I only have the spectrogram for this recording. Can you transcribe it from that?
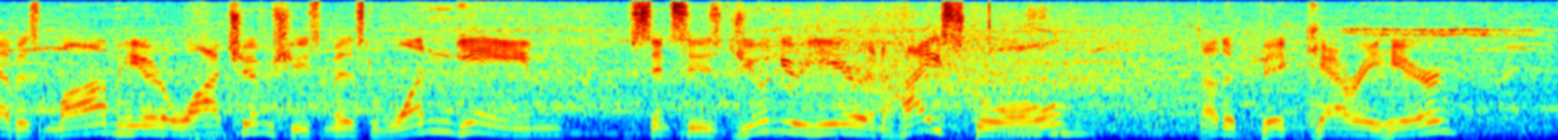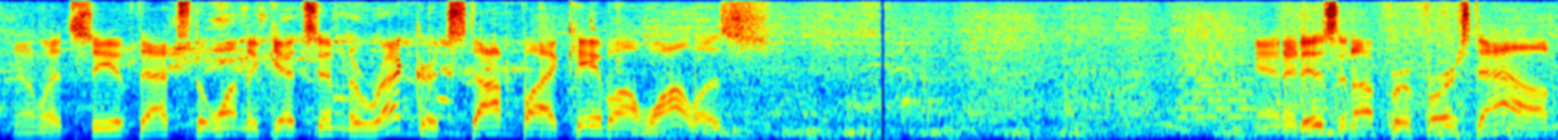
Have his mom here to watch him. She's missed one game since his junior year in high school. Another big carry here. And let's see if that's the one that gets him the record stopped by Kayvon Wallace. And it is enough for a first down.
